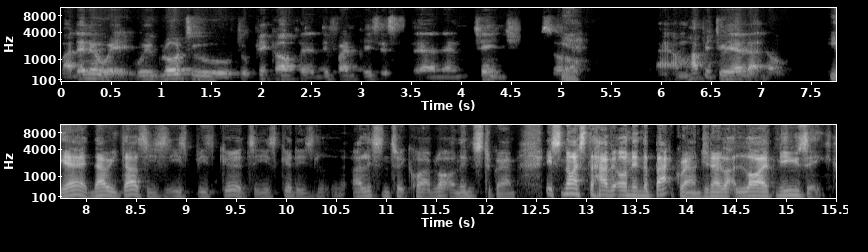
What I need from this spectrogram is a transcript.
but anyway, we grow to to pick up uh, different pieces and then change. So yeah. I'm happy to hear that though. Yeah, no, he does. He's he's he's good. He's good. He's I listen to it quite a lot on Instagram. It's nice to have it on in the background, you know, like live music.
